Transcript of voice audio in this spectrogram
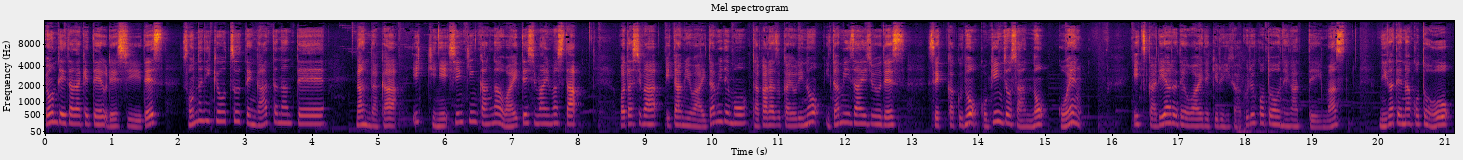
読んでいただけて嬉しいです。そんなに共通点があったなんて。なんだか一気に親近感が湧いてしまいました。私は痛みは痛みでも宝塚よりの痛み在住です。せっかくのご近所さんのご縁。いつかリアルでお会いできる日が来ることを願っています。苦手なことを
